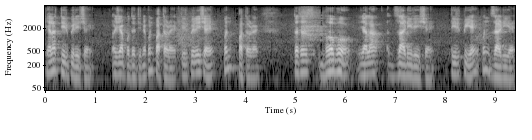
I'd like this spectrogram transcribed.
याला तिरपी रेषा आहे अशा पद्धतीने पण पातळ आहे. तिरपी रेषा आहे पण पातळ आहे. तसंच भ भ याला जाडी रेषा आहे तिरपी आहे पण जाडी आहे.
